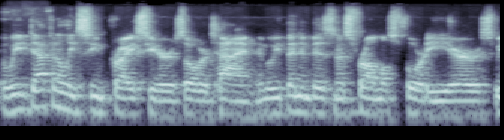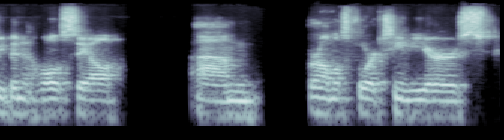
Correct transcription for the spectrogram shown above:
We've definitely seen price years over time, and we've been in business for almost 40 years. We've been in wholesale um, for almost 14 years,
